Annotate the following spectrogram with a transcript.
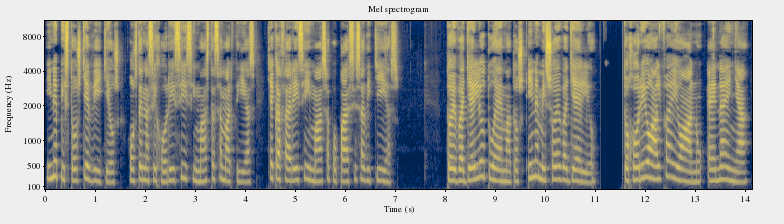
είναι πιστός και δίκαιος, ώστε να συγχωρήσει εις ημάς τας αμαρτίας και καθαρίσει ημάς από πάσης αδικίας. Το Ευαγγέλιο του αίματος είναι μισό Ευαγγέλιο. Το χωρίο Α Ιωάννου 1.9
